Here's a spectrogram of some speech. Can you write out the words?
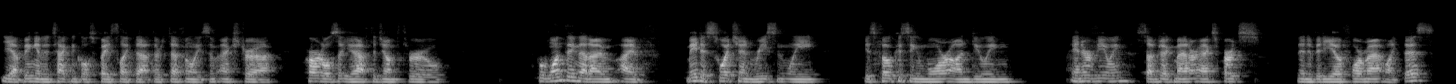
yeah, being in a technical space like that, there's definitely some extra hurdles that you have to jump through. But one thing that I'm, I've made a switch in recently is focusing more on doing interviewing subject matter experts in a video format like this,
